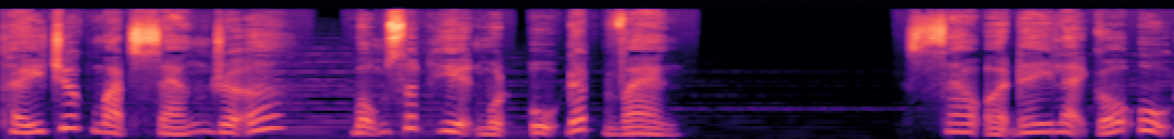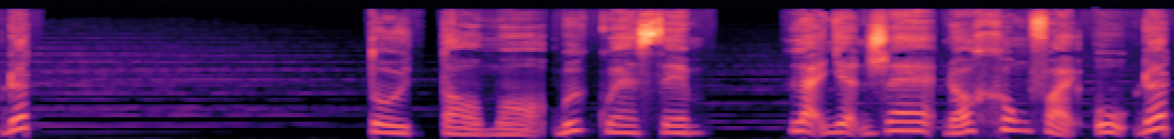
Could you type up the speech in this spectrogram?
thấy trước mặt sáng rỡ, bỗng xuất hiện một ụ đất vàng. Sao ở đây lại có ụ đất? Tôi tò mò bước qua xem, lại nhận ra đó không phải ụ đất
